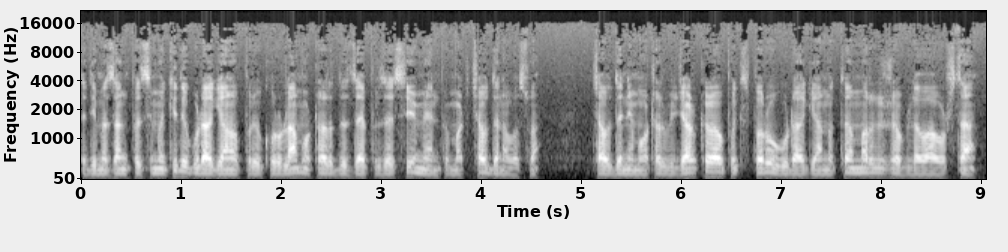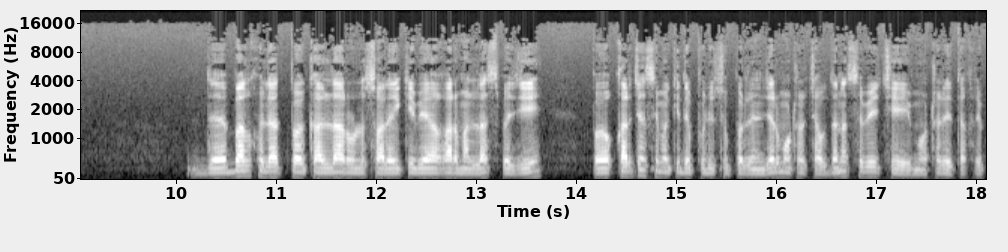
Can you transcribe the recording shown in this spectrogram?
د دیمه زنګ په سیمه کې د ګوډاګیانو پر یو کورولا موټر د ځای پر ځای سوي مین په مټ چاودنه وسوه. چاودنې موټر ویجاړ کړ او پکې سپرو ګوډاګیانو ته مرګ ژبله واوښته. د بلخ ولایت په کلدار ولسوالۍ کې بیا غرمه لس بجې په قرچه سیمه کې د پولیسو پر رینجر موټر چاودنه شوې چې موټر یې تخریب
